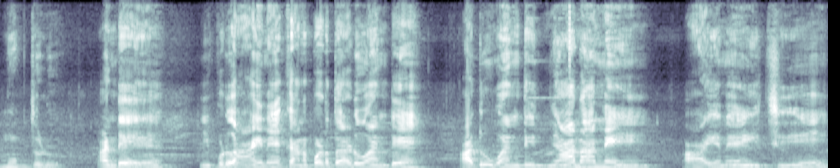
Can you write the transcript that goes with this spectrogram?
ముక్తుడు. అంటే ఇప్పుడు ఆయనే కనపడతాడు అంటే అటువంటి జ్ఞానాన్ని ఆయనే ఇచ్చి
